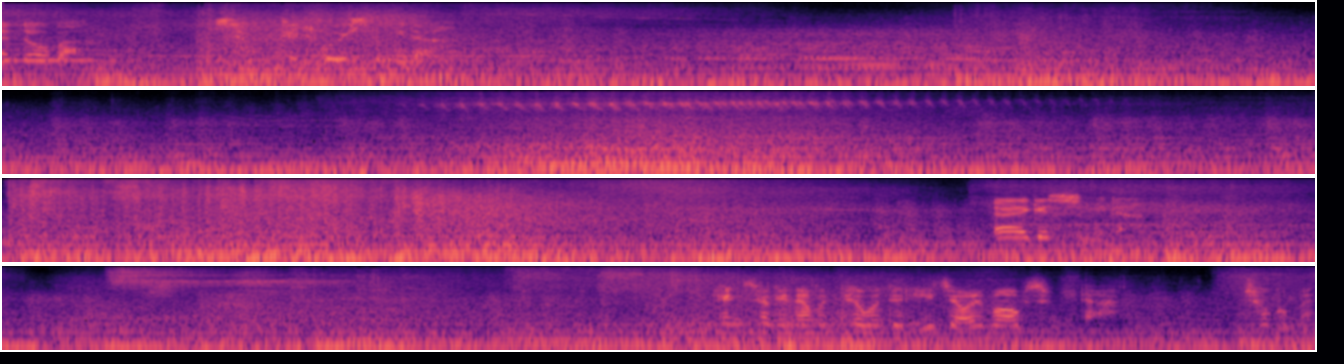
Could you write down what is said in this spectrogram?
여기는 노바. 상 듣고 있습니다. 알겠습니다. 행성에 남은 대원들이 이제 얼마 없습니다. 조금만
